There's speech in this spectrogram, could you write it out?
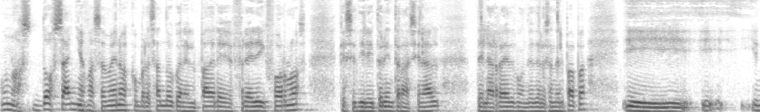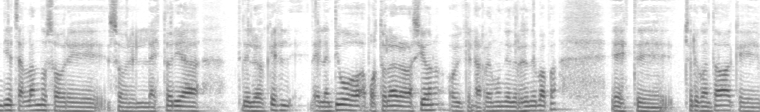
unos dos años más o menos conversando con el padre Frederick Fornos, que es el director internacional de la Red Mundial de Oración del Papa, y, y, un día charlando sobre, sobre la historia de lo que es el, antiguo apostolado de oración, hoy que es la Red Mundial de Oración del Papa, este, yo le contaba que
